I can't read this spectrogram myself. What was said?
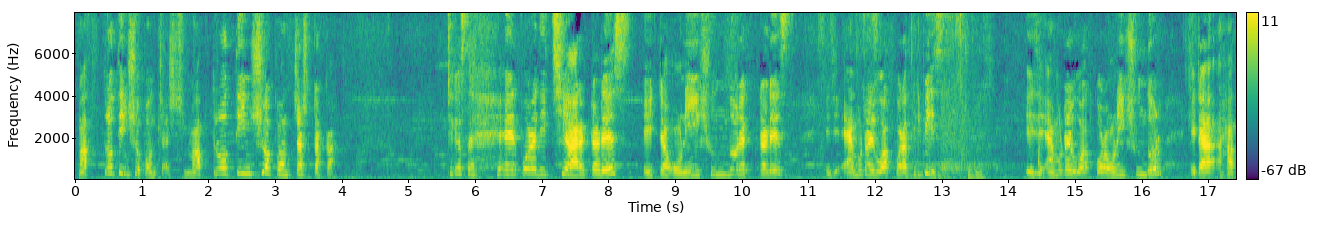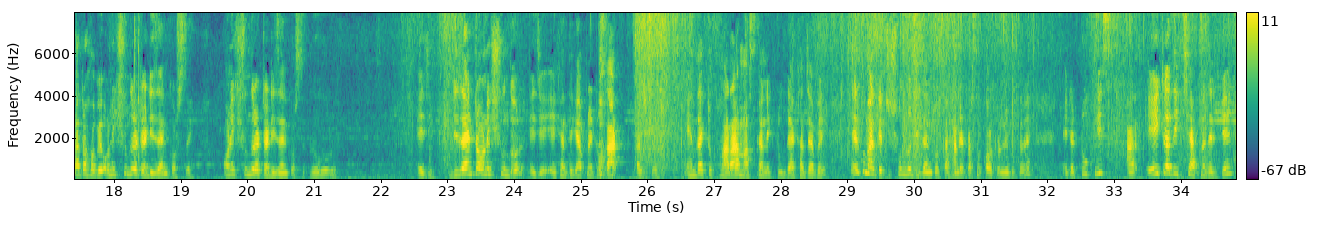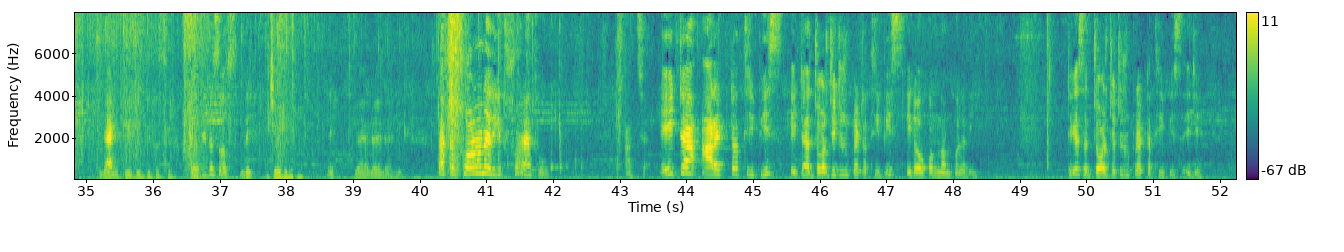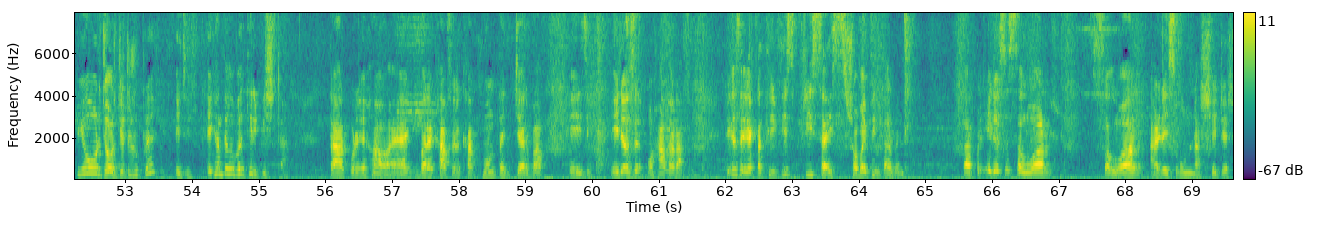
মাত্র তিনশো পঞ্চাশ, মাত্র তিনশো পঞ্চাশ টাকা। ঠিক আছে? এরপরে দিচ্ছি আর একটা ড্রেস এইটা অনেক সুন্দর একটা ড্রেস। এই যে অ্যামোটারি ওয়াক করা থ্রি পিস এই যে অ্যামোটারি ওয়াক করা অনেক সুন্দর। এটা হাতাটা হবে অনেক সুন্দর একটা ডিজাইন করছে। অনেক সুন্দর একটা ডিজাইন করছে। এই যে ডিজাইনটা অনেক সুন্দর। এই যে এখান থেকে আপনি একটু কাট আসবে। এখান একটু ফাড়া মাঝখানে একটু দেখা যাবে। এরকম আর কি একটু সুন্দর ডিজাইন করছে হান্ড্রেড পার্সেন্ট কটনের ভিতরে। এটা টু পিস আর এইটা দিচ্ছে আপনাদেরকে এক তারটা সরা না, এদিকে সরায় থো। আচ্ছা এইটা আর একটা থ্রি পিস এটা জর্জেটের উপরে একটা থ্রি পিস এটাও কম দাম করে দিই। ঠিক আছে, জর্জেটের উপরে একটা থ্রি পিস এই যে পিওর জর্জেটের উপরে, এই যে, এখান থেকে হবে থ্রি পিসটা তারপরে হ্যাঁ একবারে খাফের খাপ মন্তাজ্জার বাপ, এই যে, এইটা হচ্ছে ও হাতারা। ঠিক আছে এটা একটা থ্রি পিস ফ্রি সাইজ সবাই পিন পারবেন। তারপর এটা হচ্ছে সালোয়ার সালোয়ার আর হচ্ছে উন্নাস সেটের।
